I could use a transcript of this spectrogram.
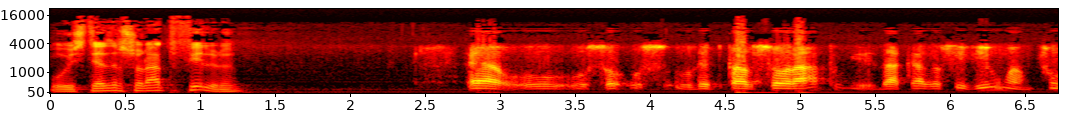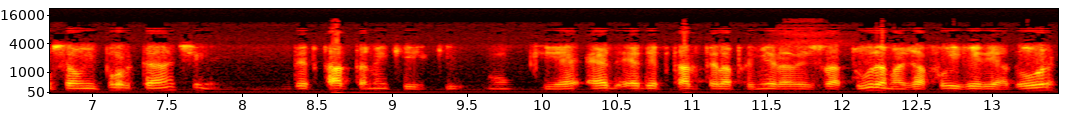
o Stender Sorato Filho, né? É, o, o, o, o deputado Sorato, da Casa Civil, uma função importante, deputado também que, que, que é, é, é, deputado pela primeira legislatura, mas já foi vereador,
